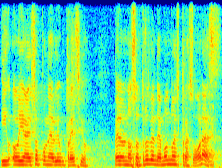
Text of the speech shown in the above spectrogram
y oye, a eso ponerle un precio. Pero nosotros vendemos nuestras horas.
